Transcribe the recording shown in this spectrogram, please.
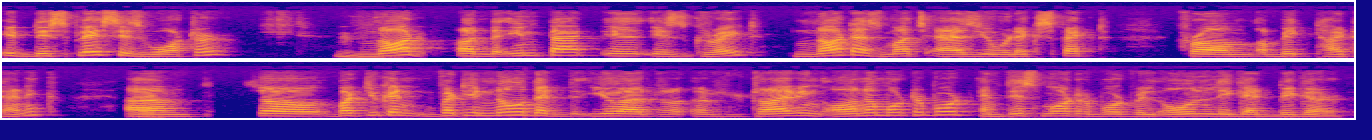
It displaces water. Mm-hmm. Not on the impact is, is great, not as much as you would expect from a big Titanic. Um, so, but you can, but you know that you are r- driving on a motorboat, and this motorboat will only get bigger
